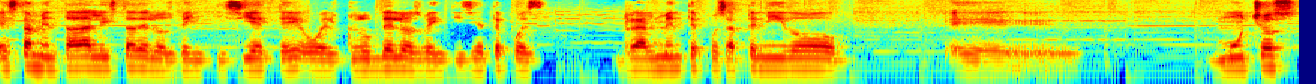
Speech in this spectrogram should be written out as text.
esta mentada lista de los 27 o el club de los 27 pues realmente pues ha tenido eh, muchos,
